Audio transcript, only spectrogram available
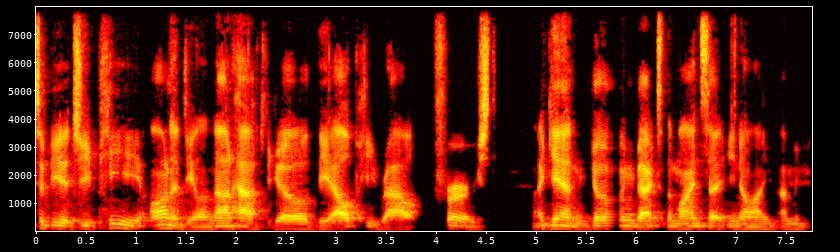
to be a GP on a deal and not have to go the LP route first. Again, going back to the mindset, you know, I, I'm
